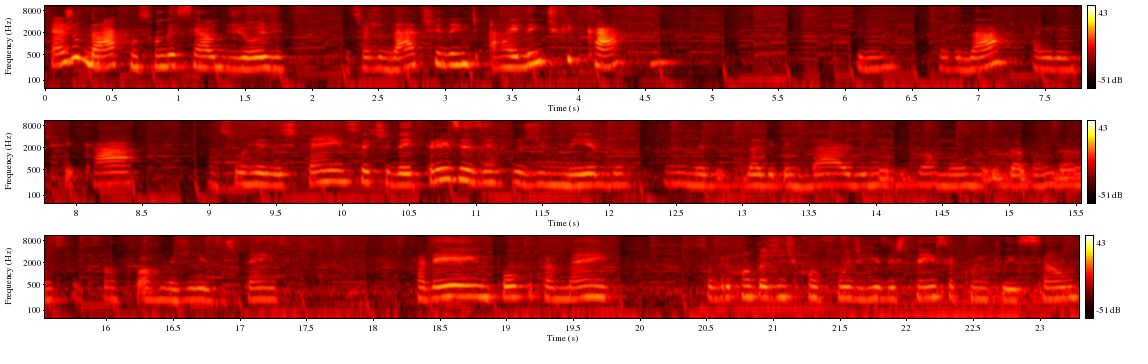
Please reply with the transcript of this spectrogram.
te ajudar, a função desse áudio de hoje é te ajudar a, te a identificar, né? te, te ajudar a identificar a sua resistência. Te dei três exemplos de medo: né? medo da liberdade, medo do amor, medo da abundância, que são formas de resistência. Falei um pouco também sobre o quanto a gente confunde resistência com intuição.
